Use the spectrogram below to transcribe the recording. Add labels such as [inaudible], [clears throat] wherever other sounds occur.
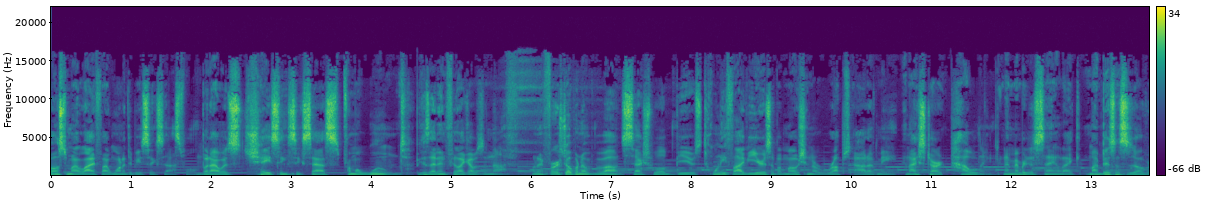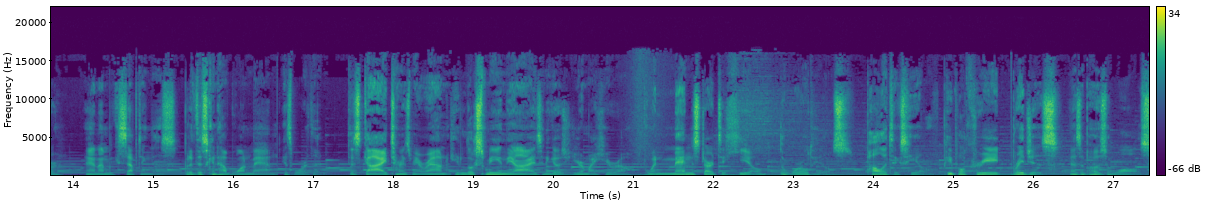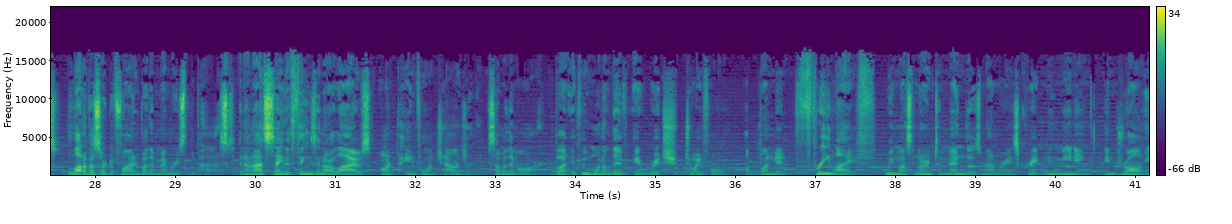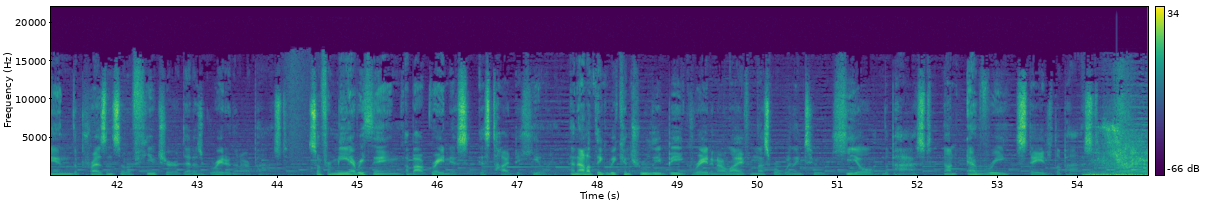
most of my life I wanted to be successful, but I was chasing success from a wound because I didn't feel like I was enough. When I first opened up about sexual abuse, 25 years of emotion erupts out of me and I start howling. And I remember just saying, like, my business is over and I'm accepting this. But if this can help one man, it's worth it. This guy turns me around. He looks me in the eyes and he goes, You're my hero. When men start to heal, the world heals. Politics heal. People create bridges as opposed to walls. A lot of us are defined by the memories of the past. And I'm not saying that things in our lives aren't painful and challenging. Some of them are. But if we want to live a rich, joyful, abundant, free life, we must learn to mend those memories, create new meaning, and draw in the presence of a future that is greater than our past. So for me, everything about greatness is tied to healing. And I don't think we can truly be great in our life unless we're willing to heal the past on every stage of the past.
